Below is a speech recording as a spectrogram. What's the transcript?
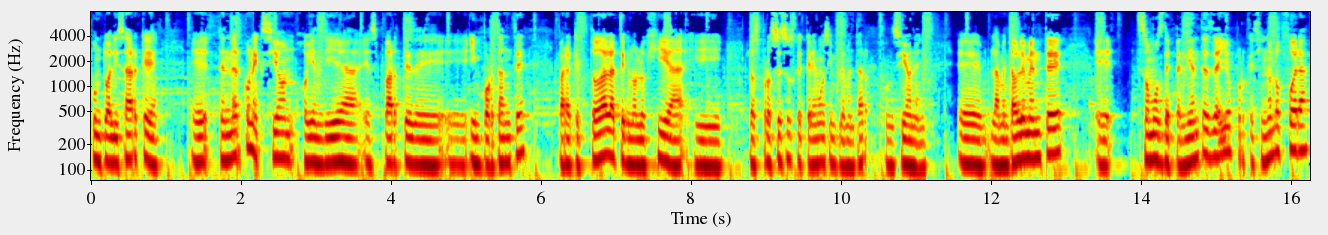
puntualizar que eh, tener conexión hoy en día es parte de eh, importante para que toda la tecnología y los procesos que queremos implementar funcionen. Eh, lamentablemente eh, somos dependientes de ello porque si no lo fuera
